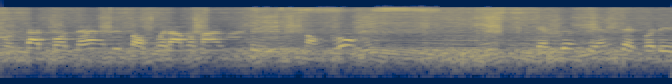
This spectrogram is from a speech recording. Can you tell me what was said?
ฝนด้านบนนะที่ตกเวลาประมาณสี่สองทุ่มเก็บเครื่องเสียงเสร็จพอดี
